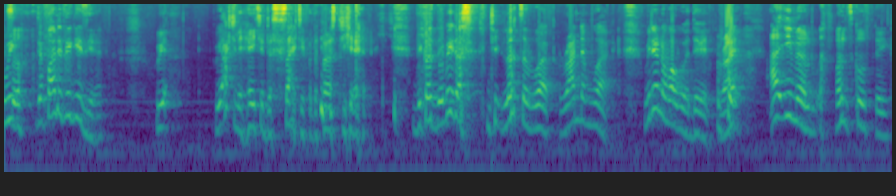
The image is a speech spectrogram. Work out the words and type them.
We, so the funny thing is, yeah, we we actually hated the society for the first year because they made us do lots of work, random work. We didn't know what we were doing, right? I emailed one school saying,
